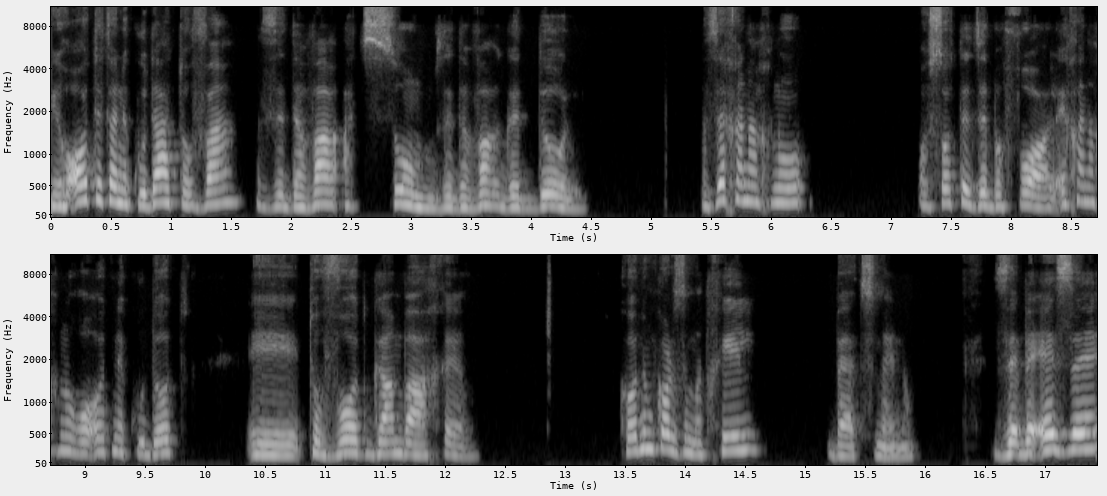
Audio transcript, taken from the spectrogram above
לראות את הנקודה הטובה זה דבר עצום, זה דבר גדול. אז איך אנחנו עושות את זה בפועל? איך אנחנו רואות נקודות אה, טובות גם באחר? קודם כל זה מתחיל בעצמנו. זה באיזה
